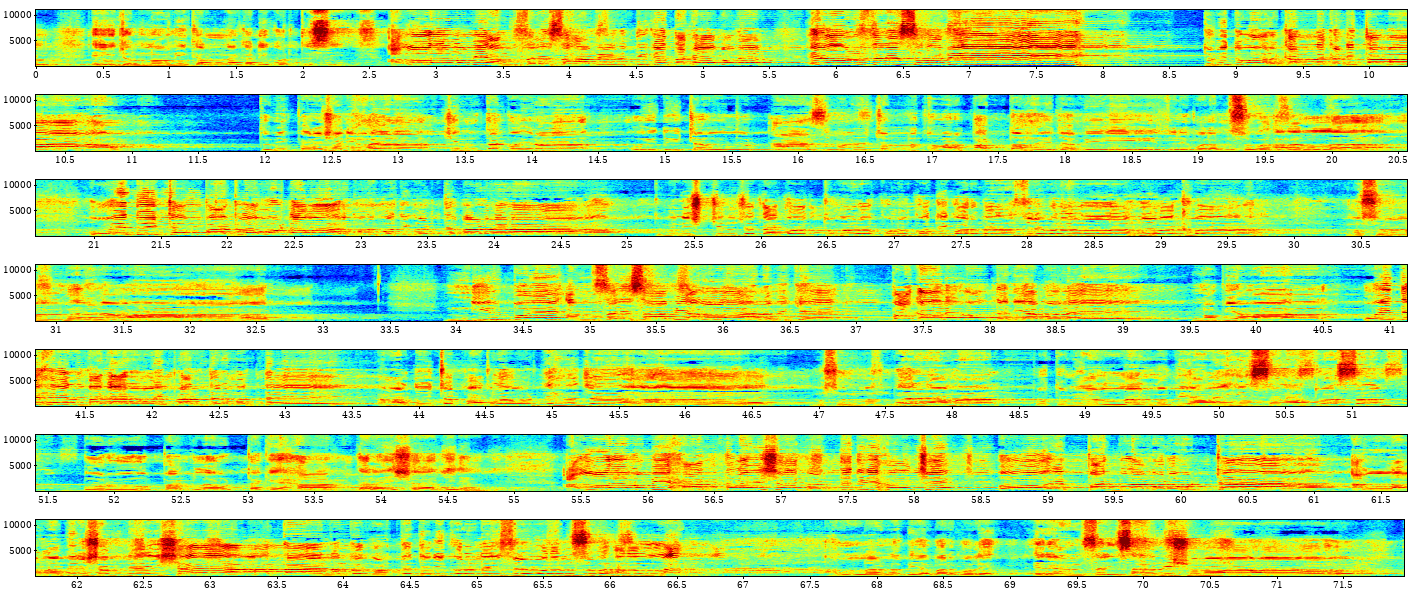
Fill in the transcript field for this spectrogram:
এই জন্য আমি কান্নাকাটি করতেছি। আল্লাহ নবী আনসারি সাহাবির দিকে তাকায় বলে আনসারি সাহাবি, তুমি তোমার কান্নাকাটি থামাও। তুমি পেরেশানি হয় না, চিন্তা করো না। ওই দুইটা উট আজীবনের জন্য তোমার বাধ্য হয়ে যাবে। জুড়ে বলেন, সুবহানাল্লাহ। ওই দুইটা পাগলা উট আমার কোনো ক্ষতি করতে পারবে না। তুমি নিশ্চিন্তে থাকো, তোমারও কোনো ক্ষতি করবে না। জুড়ে বলেন, আল্লাহ আকবার। মুসলমান ভাইয়ের আমার, নির্ভয়ে আনসারি সাহাবি আল্লাহ নবীকে বাগানের মধ্যে নিয়ে বলে নবী আমার, ওই দেহের বাগার, ওই প্রান্তের মধ্যে আমার দুইটা পাগলা ওর দেখা যায়। মুসলমান ভাইরা আমার, প্রথমে আল্লাহর নবী আলাইহিসালাম বড় পাগলা ওরটাকে হাত দ্বারা ইশারা দিলেন। আল্লাহ নবী হাত দ্বারা ইশারা করতে দেরি হয়েছে। ও পাগলা বড় উঠটা আল্লাহ নবীর সামনে আইসা মাথা নত করতে দেরি করে নাই বলেন সুবহানাল্লাহ। আল্লাহ নবী এবার বলে, এরে আনসারি সাহাবি, শুনো,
